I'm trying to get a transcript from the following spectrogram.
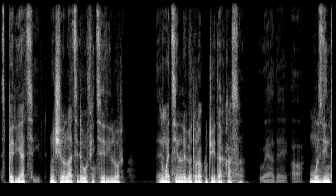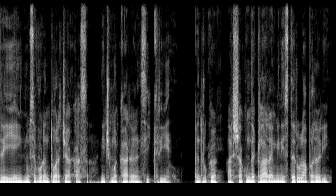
speriați, înșelați de ofițerii lor. Nu mai țin legătura cu cei de acasă. Mulți dintre ei nu se vor întoarce acasă, nici măcar în sicrie, pentru că, așa cum declară Ministerul Apărării,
